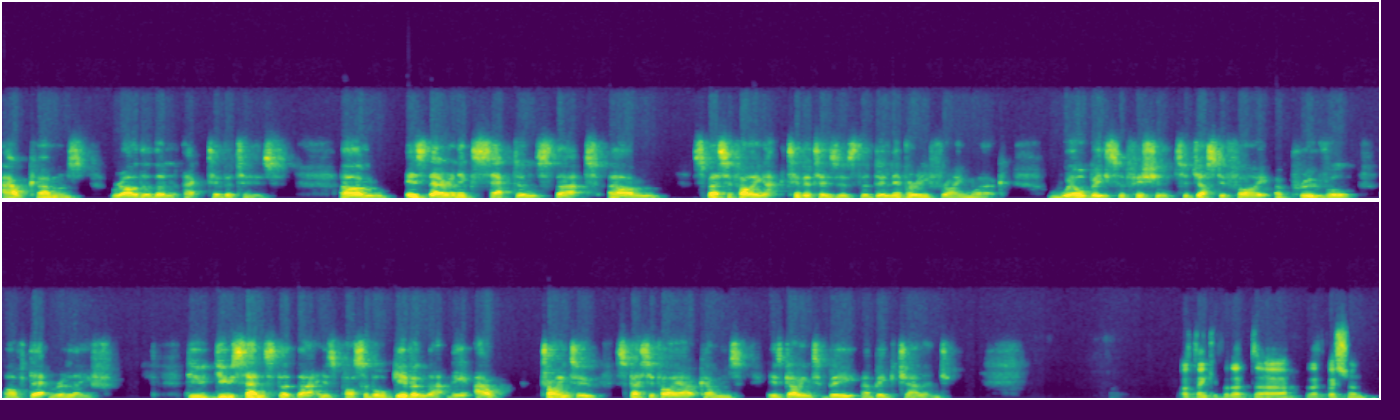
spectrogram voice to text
outcomes rather than activities. Um, is there an acceptance that um, specifying activities as the delivery framework will be sufficient to justify approval of debt relief. Do you, do you sense that that is possible given that the out trying to specify outcomes is going to be a big challenge? Well, thank you for that, uh, that question.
